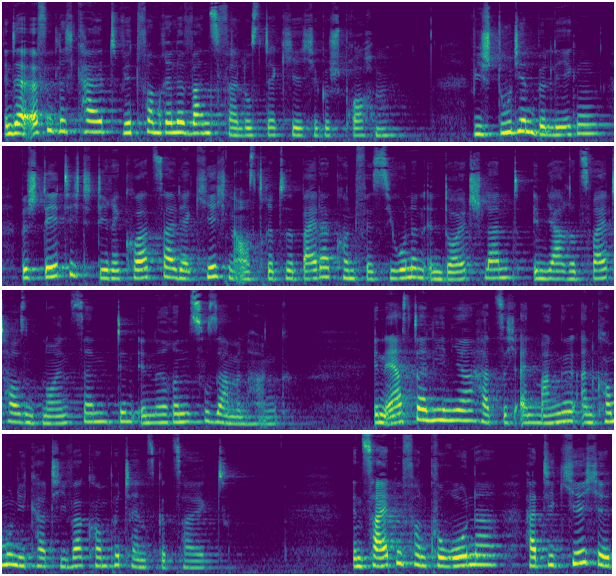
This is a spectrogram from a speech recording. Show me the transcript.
In der Öffentlichkeit wird vom Relevanzverlust der Kirche gesprochen. Wie Studien belegen, bestätigt die Rekordzahl der Kirchenaustritte beider Konfessionen in Deutschland im Jahre 2019 den inneren Zusammenhang. In erster Linie hat sich ein Mangel an kommunikativer Kompetenz gezeigt. In Zeiten von Corona hat die Kirche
